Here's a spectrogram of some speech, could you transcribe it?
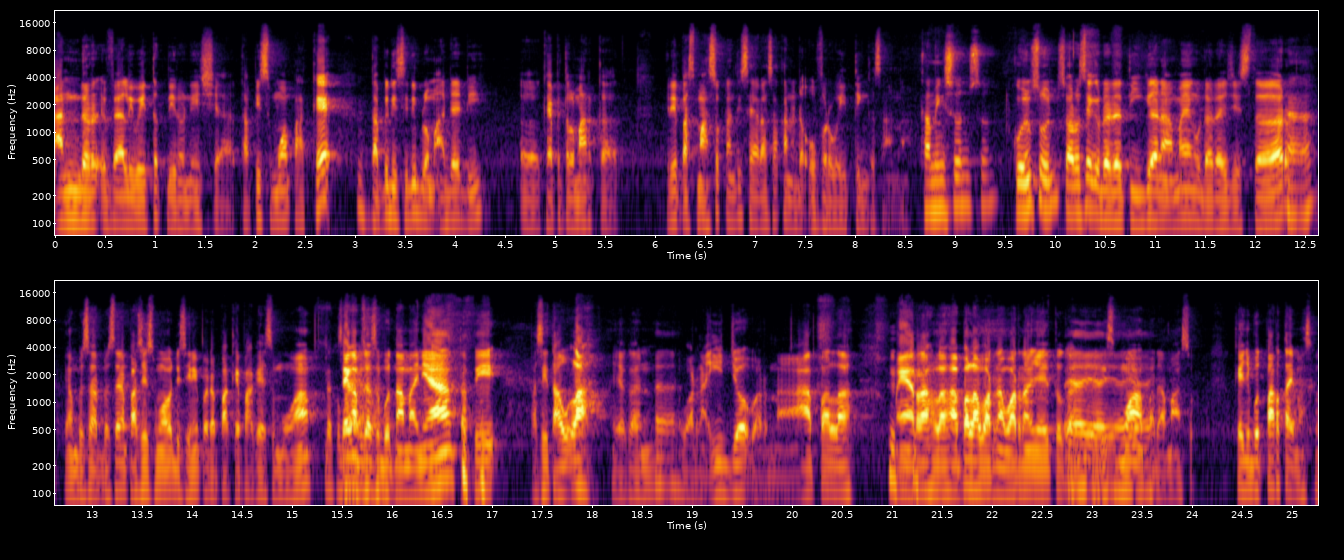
under evaluated di Indonesia. Tapi semua pakai, tapi di sini belum ada di eh, capital market. Jadi pas masuk nanti saya rasa akan ada overweighting ke sana. Coming soon soon? Kunsun, seharusnya udah ada tiga nama yang udah register, Heeh. yang besar-besar pasti semua di sini pada pakai-pakai semua. Saya nggak bisa sebut namanya, tapi pasti tahu lah, ya kan, warna hijau, warna apalah, merah lah, apalah warna-warnanya itu kan, Ya, ya, jadi ya, semua ya. pada masuk. Kayak nyebut partai mas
